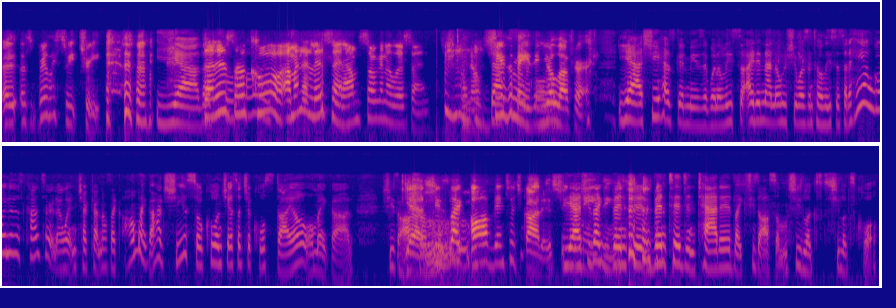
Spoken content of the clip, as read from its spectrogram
it was a really sweet treat. Yeah, that's That is so fun. cool. I'm gonna listen. I'm so gonna listen. I know That's she's so amazing. cool. You'll love her. Yeah, she has good music. When Elisa, I did not know who she was until Elisa said, "Hey, I'm going to this concert," and I went and checked out, and I was like, "Oh my God, she is so cool, and she has such a cool style. Oh my God, she's awesome." Yeah, she's like all vintage goddess. She's yeah, she's like vintage, vintage and tatted. Like she's awesome. She looks, she looks cool.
